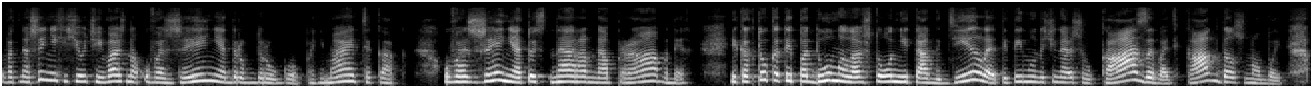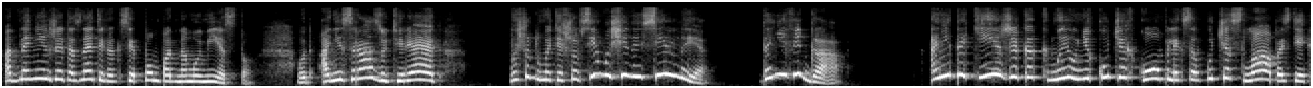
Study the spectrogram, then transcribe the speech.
в отношениях еще очень важно уважение друг к другу. Понимаете как? Уважение, то есть на равноправных. И как только ты подумала, что он не так делает, и ты ему начинаешь указывать, как должно быть, а для них же это, знаете, как серпом по одному месту. Вот они сразу теряют... Вы что думаете, что все мужчины сильные? Да нифига. Они такие же, как мы, у них куча комплексов, куча слабостей,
